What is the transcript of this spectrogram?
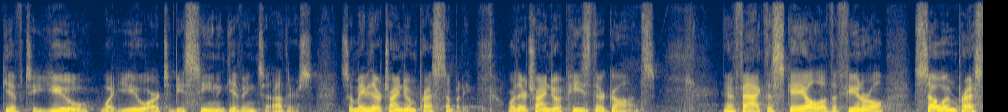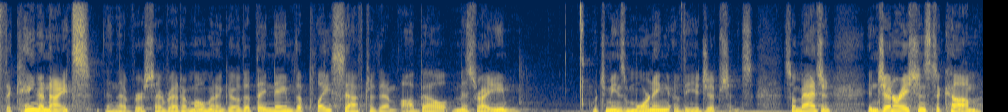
give to you what you are to be seen giving to others. So maybe they're trying to impress somebody, or they're trying to appease their gods. in fact, the scale of the funeral so impressed the Canaanites, in that verse I read a moment ago, that they named the place after them, Abel Mizraim, which means mourning of the Egyptians. So imagine, in generations to come,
